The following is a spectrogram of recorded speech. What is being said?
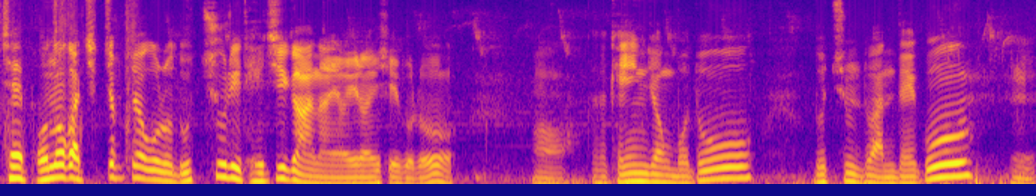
제 번호가 직접적으로 노출이 되지가 않아요 이런 식으로. 어, 그래서 개인정보도 노출도 안 되고 음.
